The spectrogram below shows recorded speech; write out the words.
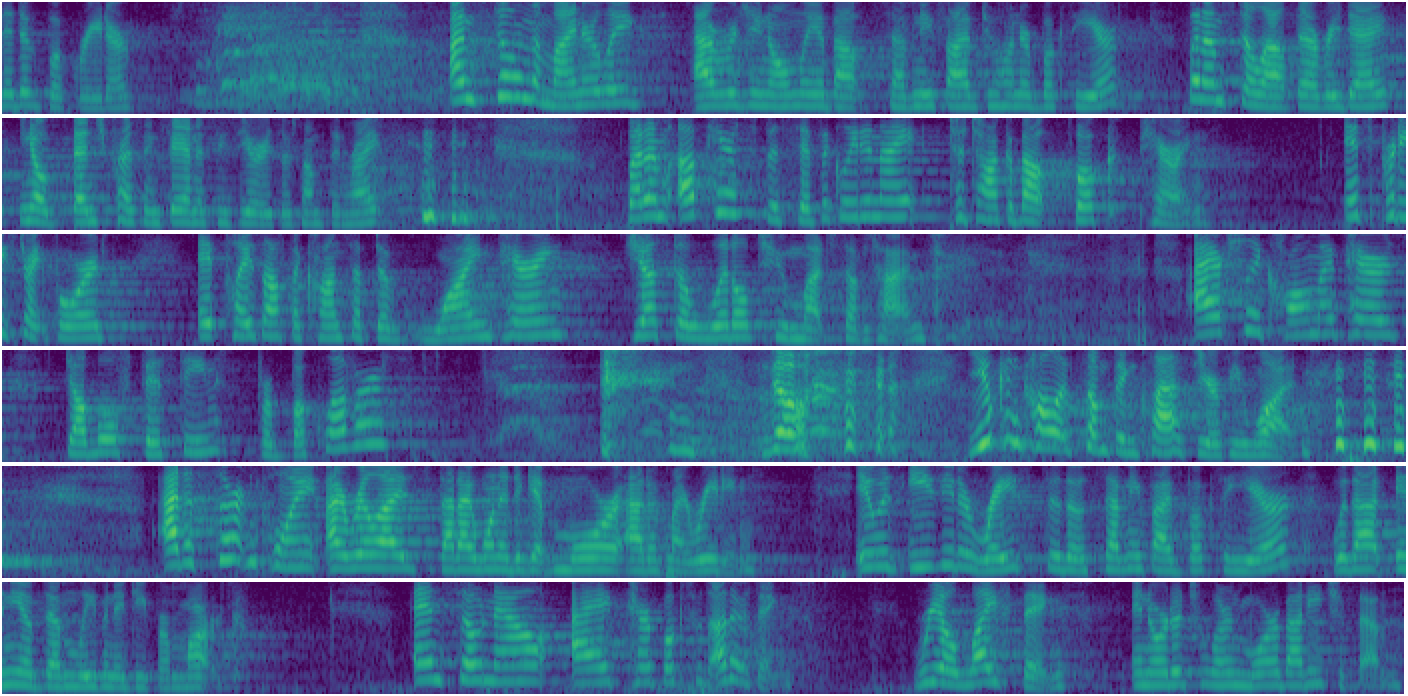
competitive book reader. I'm still in the minor leagues, averaging only about 75 to 100 books a year, but I'm still out there every day, you know, bench pressing fantasy series or something, right? but I'm up here specifically tonight to talk about book pairing. It's pretty straightforward. It plays off the concept of wine pairing just a little too much sometimes. I actually call my pairs double fisting for book lovers. Though you can call it something classier if you want. At a certain point, I realized that I wanted to get more out of my reading. It was easy to race through those 75 books a year without any of them leaving a deeper mark. And so now I pair books with other things, real life things, in order to learn more about each of them.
